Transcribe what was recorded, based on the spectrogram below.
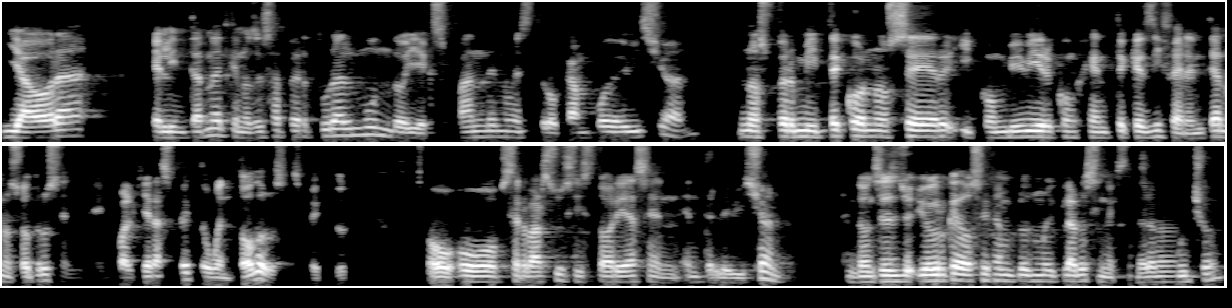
Y ahora el Internet que nos desapertura al mundo y expande nuestro campo de visión, nos permite conocer y convivir con gente que es diferente a nosotros en, cualquier aspecto o en todos los aspectos, o, observar sus historias en, televisión. Entonces, yo, creo que dos ejemplos muy claros, sin extenderme mucho.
